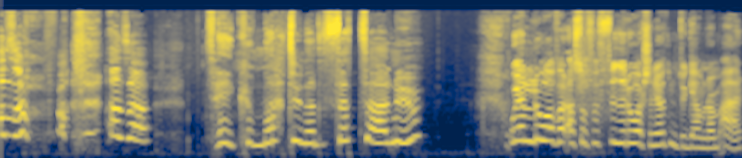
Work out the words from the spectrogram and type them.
Alltså, alltså tänk om Martin hade sett det här nu. Och jag lovar, alltså för fyra år sedan, jag vet inte hur gamla de är.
